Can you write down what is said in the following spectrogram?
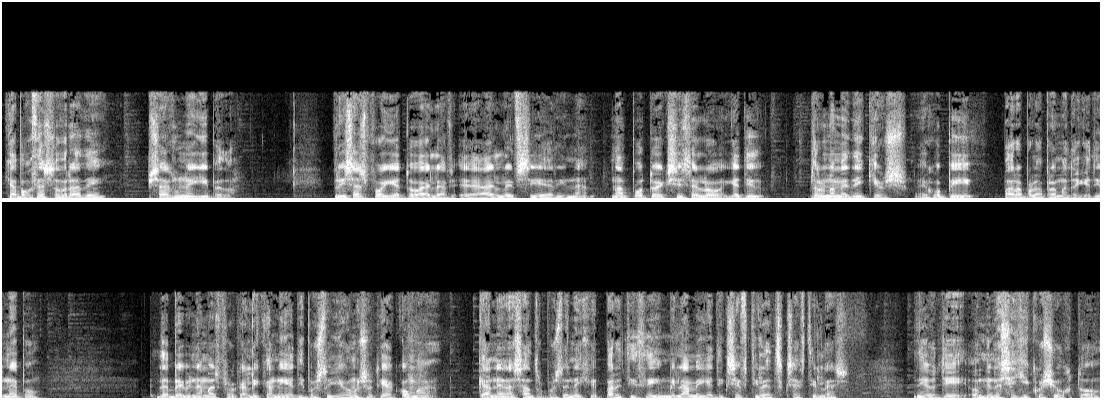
Και από χθες το βράδυ ψάχνουν γήπεδο. Πριν σας πω για το ILFC Arena, να πω το εξής. Θέλω, γιατί θέλω να είμαι δίκαιος. Έχω πει πάρα πολλά πράγματα για την ΕΠΟ. Δεν πρέπει να μας προκαλεί καμία εντύπωση το γεγονός ότι ακόμα κανένας άνθρωπος δεν έχει παραιτηθεί. Μιλάμε για την ξεφτύλα της ξεφτύλας. Διότι ο μήνας έχει 28,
